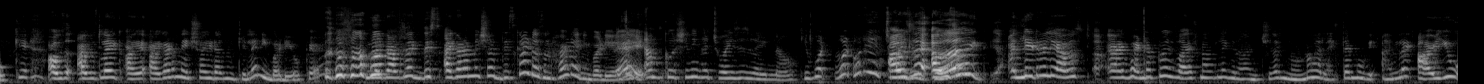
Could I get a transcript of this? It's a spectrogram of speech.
okay?" I was. I was like, "I, I gotta make sure he doesn't kill anybody." Okay. like I was like, "This. I gotta make sure this guy doesn't hurt anybody, It's like, right?" I'm questioning her choices right now. Ki What what what are your choices? I was like, I was like, literally, I was, I went up to his wife and I was like, "Run." She's like, "No, no, I like that movie." I'm like, "Are you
